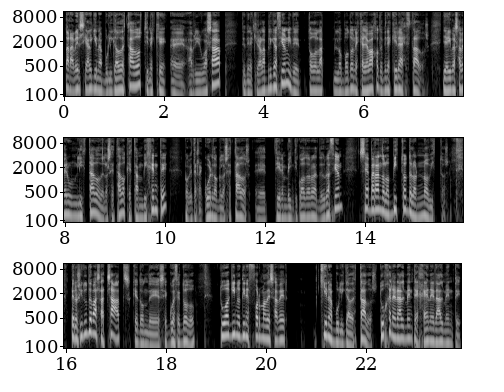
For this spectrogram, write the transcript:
para ver si alguien ha publicado estados, tienes que eh, abrir WhatsApp, te tienes que ir a la aplicación y de todos los botones que hay abajo te tienes que ir a estados. Y ahí vas a ver un listado de los estados que están vigentes, porque te recuerdo que los estados eh, tienen 24 horas de duración, separando los vistos de los no vistos. Pero si tú te vas a chats, que es donde se cuece todo, tú aquí no tienes forma de saber quién ha publicado estados. Tú generalmente, generalmente,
